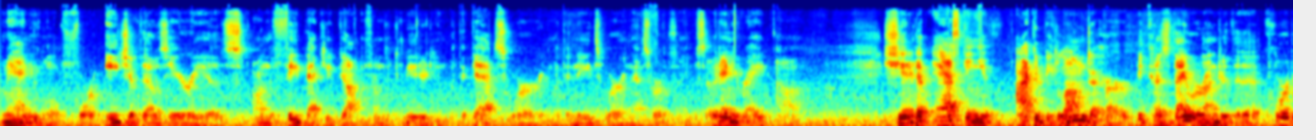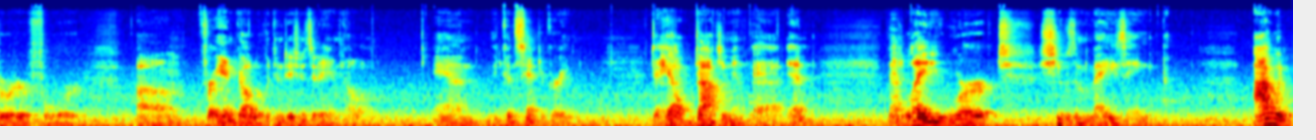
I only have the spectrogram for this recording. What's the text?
manual for each of those areas on the feedback you'd gotten from the community, and what the gaps were, and what the needs were, and that sort of thing. So, at any rate, uh, she ended up asking if I could be loaned to her because they were under the court order for um, for Angola, the conditions at Angola, and consent decree to help document that. And that lady worked; she was amazing. I would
